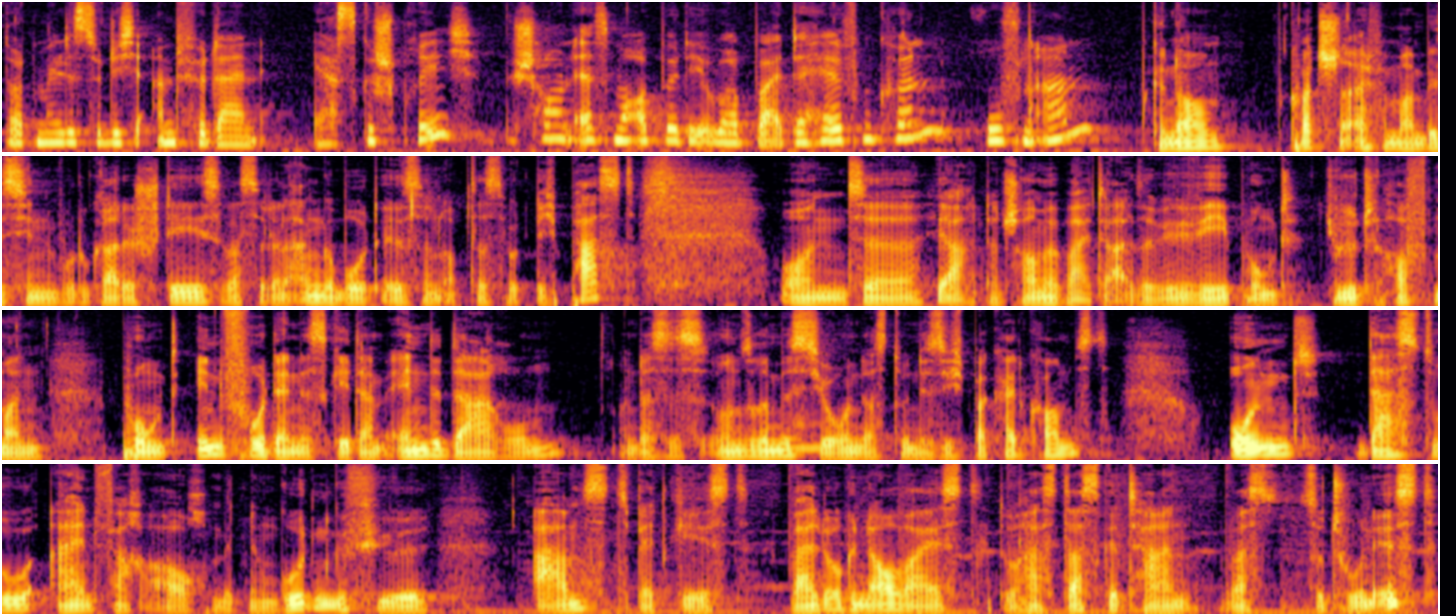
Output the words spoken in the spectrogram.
Dort meldest du dich an für dein Erstgespräch. Wir schauen erstmal, ob wir dir überhaupt weiterhelfen können. Rufen an. Genau. Quatschen einfach mal ein bisschen, wo du gerade stehst, was so dein Angebot ist und ob das wirklich passt. Und äh, ja, dann schauen wir weiter. Also www.judithhoffmann.info, denn es geht am Ende darum, und das ist unsere Mission, dass du in die Sichtbarkeit kommst und dass du einfach auch mit einem guten Gefühl abends ins Bett gehst, weil du genau weißt, du hast das getan, was zu tun ist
